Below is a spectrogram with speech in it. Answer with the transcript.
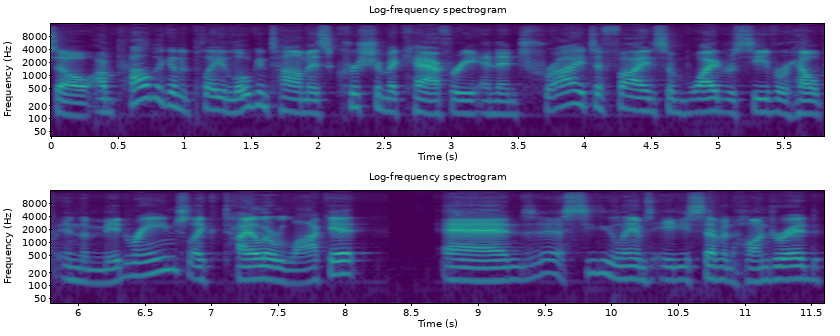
So I'm probably going to play Logan Thomas, Christian McCaffrey, and then try to find some wide receiver help in the mid range, like Tyler Lockett and uh, CeeDee Lamb's 8,700.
